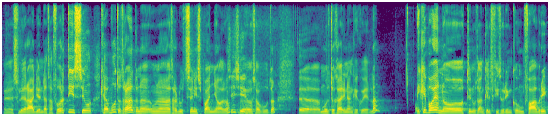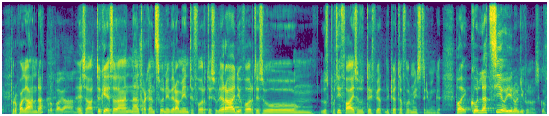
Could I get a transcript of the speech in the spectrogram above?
eh, sulle radio è andata fortissimo, che ha avuto tra l'altro una, una traduzione in spagnolo, sì, sì. l'ho saputo, eh, molto carina anche quella. E che poi hanno ottenuto anche il featuring con Fabri, Propaganda. Propaganda. Esatto, che è stata un'altra canzone veramente forte sulle radio, forte su, mm, su Spotify, su tutte le, le, piattaforme di streaming. Poi con la Zio io non li conosco.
